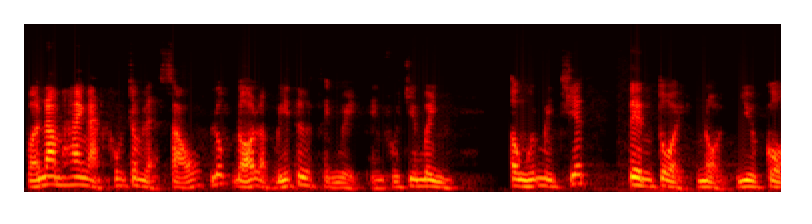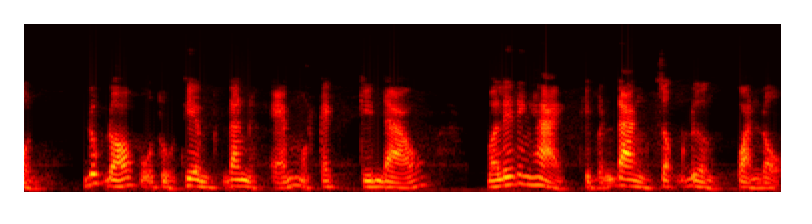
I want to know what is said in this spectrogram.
Vào năm 2006, lúc đó là Bí thư Thành ủy Thành phố Hồ Chí Minh, ông Nguyễn Minh Chiết, tên tuổi nổi như cồn, lúc đó vụ Thủ Thiêm đang được ém một cách kín đáo và Lê Thanh Hải thì vẫn đang rộng đường quan lộ.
